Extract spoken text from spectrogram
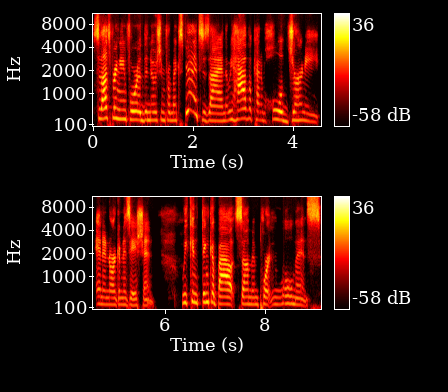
So that's bringing forward the notion from experience design that we have a kind of whole journey in an organization. We can think about some important moments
